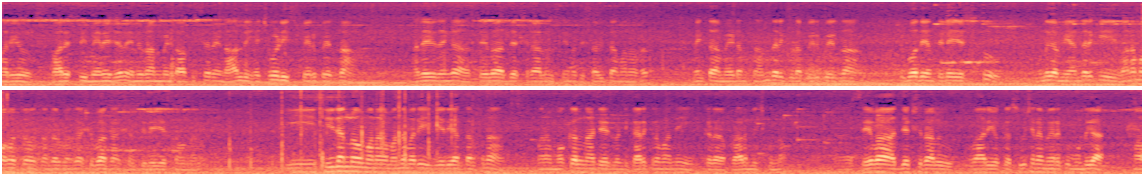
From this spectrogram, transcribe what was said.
మరియు forestry manager environment officer and all the HOD పేరు పేరున అదేవిధంగా సేవా అధ్యక్షురాలు శ్రీమతి సవితా మనోహర్ మిగతా మేడమ్స్ అందరికీ కూడా పేరు పేరున శుభోదయం తెలియజేస్తూ ముందుగా మీ అందరికీ వన మహోత్సవం సందర్భంగా శుభాకాంక్షలు తెలియజేస్తూ ఉన్నాను. ఈ సీజన్లో మన మందమరి ఏరియా తరఫున మన మొక్కలు నాటేటువంటి కార్యక్రమాన్ని ఇక్కడ ప్రారంభించుకున్నాం. సేవా అధ్యక్షురాలు వారి యొక్క సూచన మేరకు ముందుగా మా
